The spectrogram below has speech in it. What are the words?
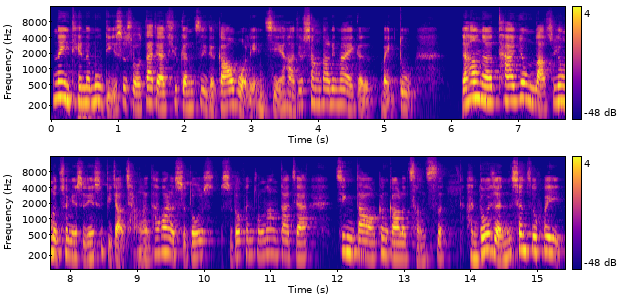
那一天的目的是说大家去跟自己的高我连接哈，就上到另外一个纬度。然后呢，他用老师用的催眠时间是比较长的，他花了十多十多分钟让大家进到更高的层次。很多人甚至会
